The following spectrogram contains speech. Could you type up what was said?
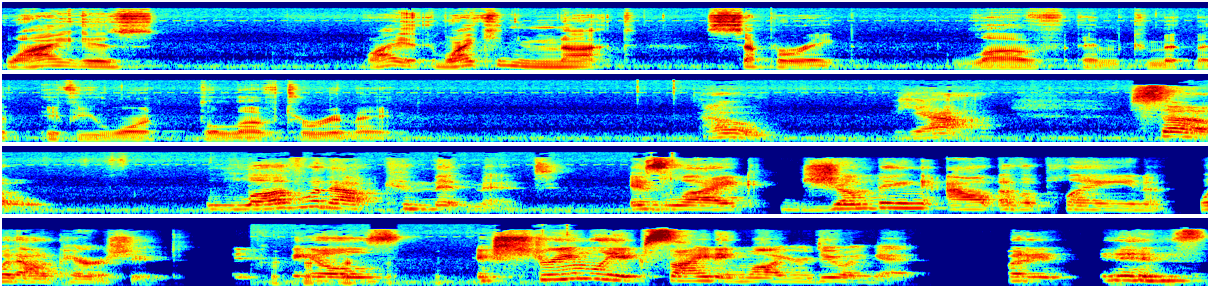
why is why why can you not separate love and commitment if you want the love to remain? Oh, yeah. So, love without commitment is like jumping out of a plane without a parachute. It feels extremely exciting while you're doing it, but it ends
